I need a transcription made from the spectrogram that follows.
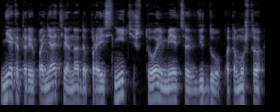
некоторые понятия надо прояснить, что имеется в виду, потому что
